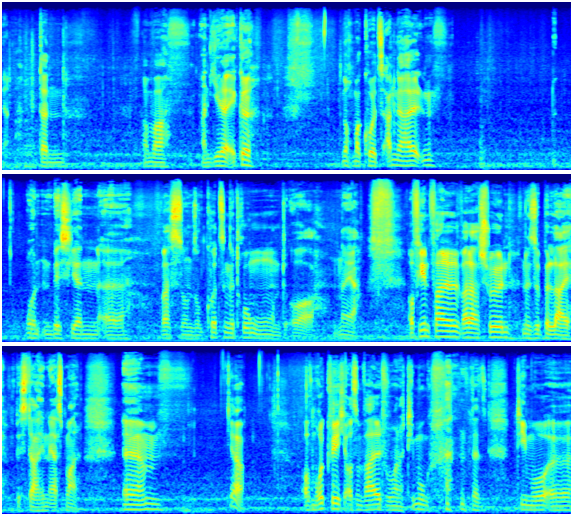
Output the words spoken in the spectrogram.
Ja, dann haben wir an jeder Ecke noch mal kurz angehalten, und ein bisschen äh, was, so, so einen kurzen getrunken und oh, naja. Auf jeden Fall war das schön, eine Süppelei. Bis dahin erstmal. Ähm, ja, auf dem Rückweg aus dem Wald, wo wir nach Timo, Timo äh,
